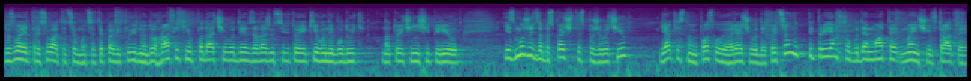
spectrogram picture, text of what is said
дозволять працювати цьому ЦТП відповідно до графіків подачі води, в залежності від того, які вони будуть на той чи інший період, і зможуть забезпечити споживачів якісною послугою гарячої води. При цьому підприємство буде мати менші втрати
